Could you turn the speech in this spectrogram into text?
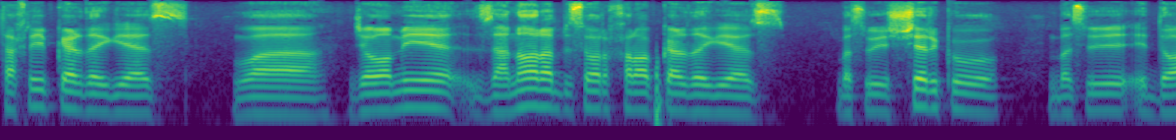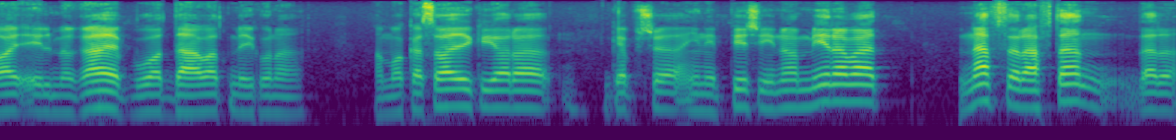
تخریب کردگی است و جوامع زنان را بسیار خراب کردگی است به سوی شرک و به سوی ادعای علم غیب و دعوت می‌کنه. اما کسایی که یارا گپش این پیش اینا می رود نفس رفتن در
